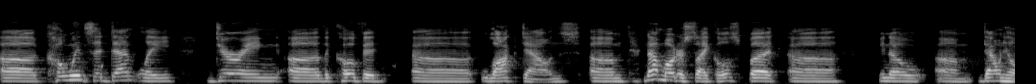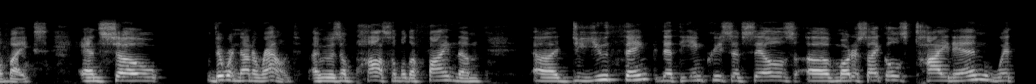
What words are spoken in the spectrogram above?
uh, coincidentally during uh, the COVID uh, lockdowns. Um, not motorcycles, but uh, you know, um, downhill bikes. And so there were none around. I mean, it was impossible to find them. Uh, do you think that the increase of sales of motorcycles tied in with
